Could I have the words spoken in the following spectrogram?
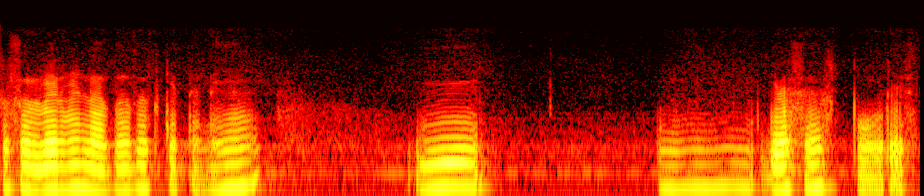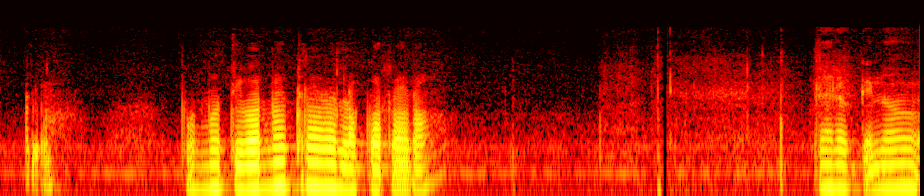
resolverme las dudas que tenía y, gracias por este por motivarme a entrar a la carrera. Claro que no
